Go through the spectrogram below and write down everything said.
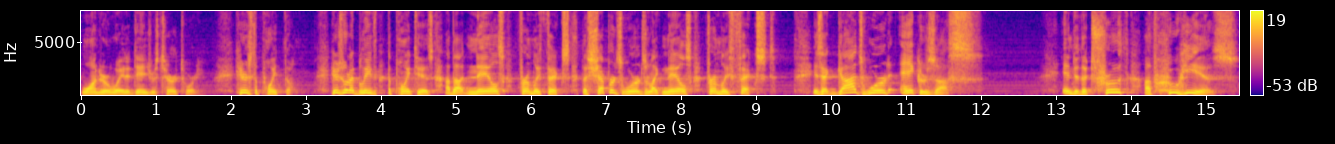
wander away to dangerous territory. Here's the point, though. Here's what I believe the point is about nails firmly fixed. The shepherd's words are like nails firmly fixed, is that God's word anchors us into the truth of who he is,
